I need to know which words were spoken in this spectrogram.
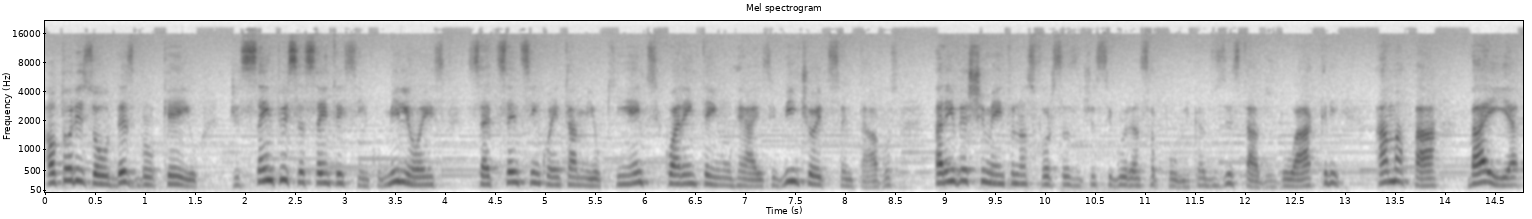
autorizou o desbloqueio de 165 milhões 750.541 reais e 28 centavos para investimento nas forças de segurança pública dos estados do Acre, Amapá, Bahia,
